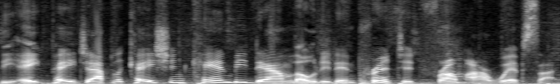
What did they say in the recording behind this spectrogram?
The eight page application can be downloaded and printed from our website.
